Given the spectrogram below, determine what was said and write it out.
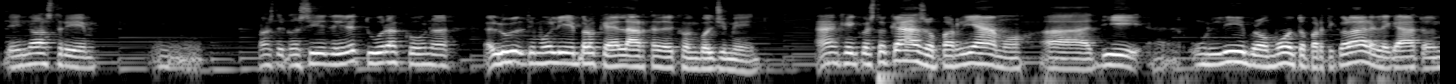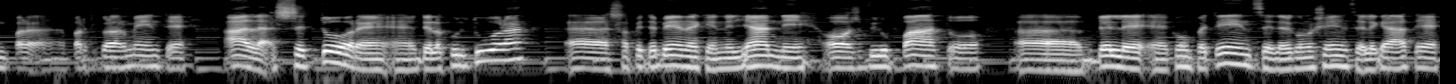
dei nostri, mh, mm, nostri consigli di lettura con l'ultimo libro che è L'arte del coinvolgimento. Anche in questo caso parliamo uh, di uh, un libro molto particolare legato par- particolarmente al settore eh, della cultura. Eh, sapete bene che negli anni ho sviluppato uh, delle eh, competenze, delle conoscenze legate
